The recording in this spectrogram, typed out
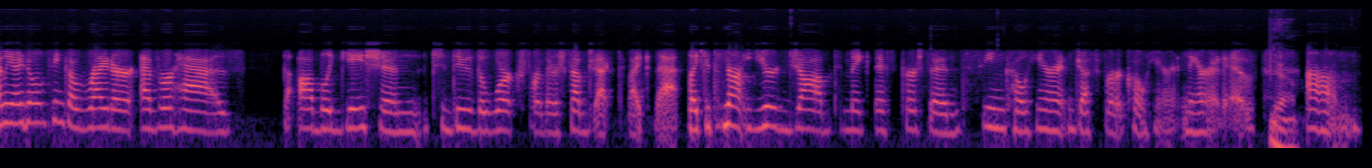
I mean, I don't think a writer ever has the obligation to do the work for their subject like that. Like it's not your job to make this person seem coherent just for a coherent narrative. Yeah. Um,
